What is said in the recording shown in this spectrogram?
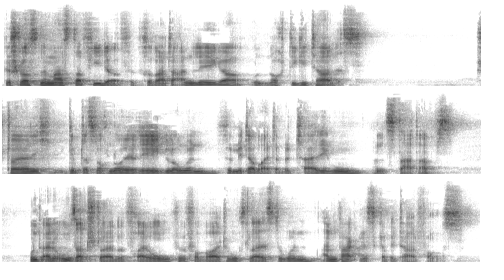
geschlossene Master Feeder für private Anleger und noch Digitales Steuerlich gibt es noch neue Regelungen für Mitarbeiterbeteiligung an Start-ups und eine Umsatzsteuerbefreiung für Verwaltungsleistungen an Wagniskapitalfonds.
